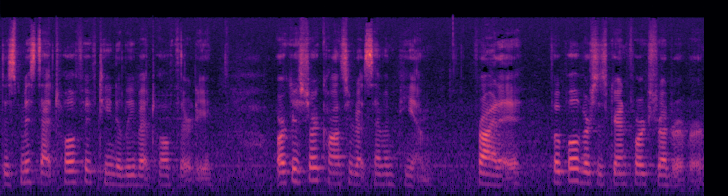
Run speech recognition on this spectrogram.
dismissed at 12:15 to leave at 12:30. Orchestra concert at 7 p.m. Friday, football versus Grand Forks Red River.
